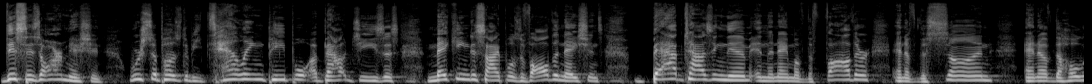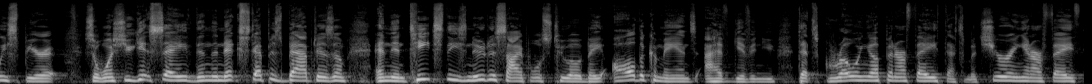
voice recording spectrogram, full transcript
This is our mission. We're supposed to be telling people about Jesus, making disciples of all the nations, baptizing them in the name of the Father and of the Son and of the Holy Spirit. So once you get saved, then the next step is baptism, and then teach these new disciples to obey all the commands I have given you. That's growing up in our faith, that's maturing in our faith.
